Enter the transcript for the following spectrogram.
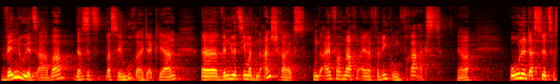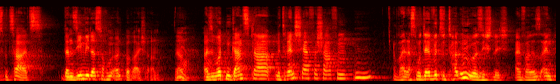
Wenn du jetzt aber, das ist jetzt, was wir im Buch halt erklären, äh, wenn du jetzt jemanden anschreibst und einfach nach einer Verlinkung fragst, ja, ohne dass du jetzt was bezahlst, dann mhm. sehen wir das noch im Earned-Bereich an. Ja? ja? Also wir wollten ganz klar eine Trendschärfe schaffen, mhm. weil das Modell wird total unübersichtlich. Einfach, das ist ein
